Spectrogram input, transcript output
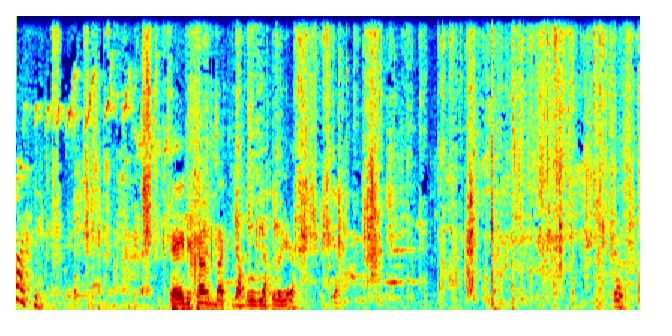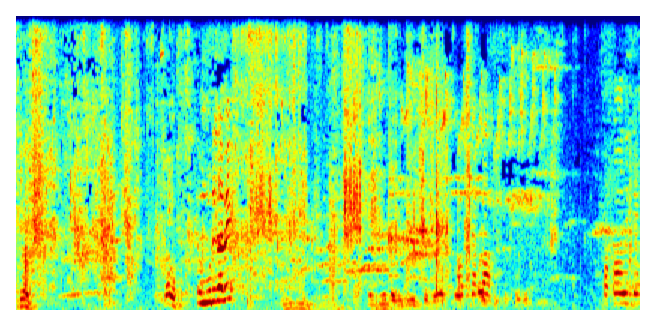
Eh, bicara baca dulu gitu lagi. Go, go. Go. Kamu udah habis? Bakal udah.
